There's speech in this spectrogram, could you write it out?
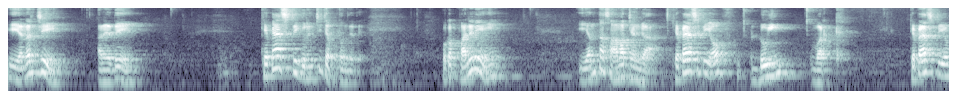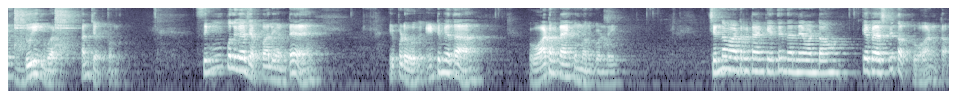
ఈ ఎనర్జీ అనేది కెపాసిటీ గురించి చెప్తుంది ఇది. ఒక పనిని ఎంత సామర్థ్యంగా capacity of doing work. Capacity of doing work అని చెప్తుంది సింపుల్గా చెప్పాలి అంటే ఇప్పుడు ఇంటి మీద వాటర్ ట్యాంక్ ఉందనుకోండి. చిన్న వాటర్ ట్యాంక్ అయితే దాన్ని ఏమంటాం? కెపాసిటీ తక్కువ అంటాం.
